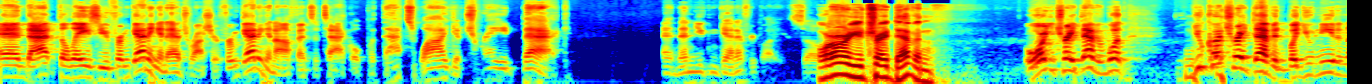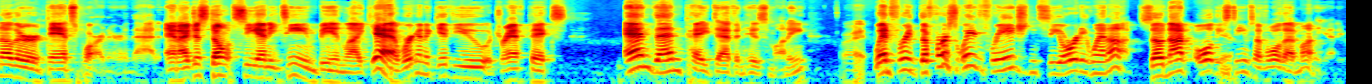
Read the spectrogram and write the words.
and that delays you from getting an edge rusher, from getting an offensive tackle. But that's why you trade back, and then you can get everybody. So, Or you trade Devin. or you trade Devin. Well, you could trade Devin, but you need another dance partner in that. And I just don't see any team being like, yeah, we're going to give you draft picks and then pay Devin his money Right. when free the first wave of free agency already went on. So not all these teams have all that money anymore.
